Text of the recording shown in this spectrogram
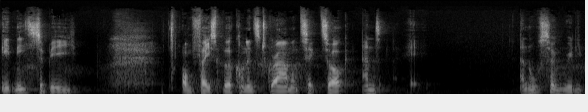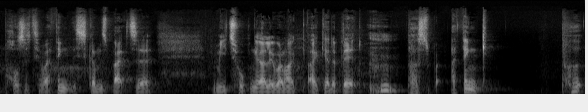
it needs to be on facebook on instagram on tiktok and and also really positive i think this comes back to me talking earlier when i, I get a bit personal i think put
